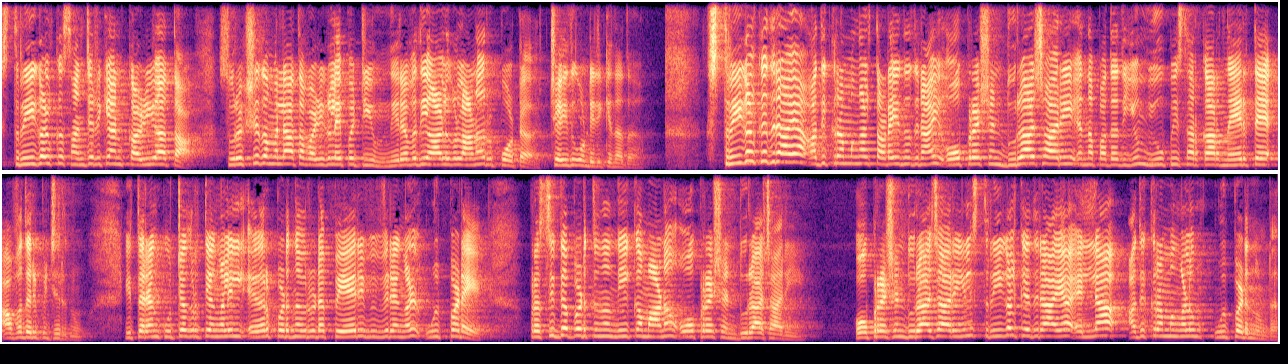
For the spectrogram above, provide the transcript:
സ്ത്രീകൾക്ക് സഞ്ചരിക്കാൻ കഴിയാത്ത സുരക്ഷിതമല്ലാത്ത വഴികളെപ്പറ്റിയും നിരവധി ആളുകളാണ് റിപ്പോർട്ട് ചെയ്തുകൊണ്ടിരിക്കുന്നത്. സ്ത്രീകൾക്കെതിരായ അതിക്രമങ്ങൾ തടയുന്നതിനായി ഓപ്പറേഷൻ ദുരാചാരി എന്ന പദ്ധതിയും യു പി സർക്കാർ നേരത്തെ അവതരിപ്പിച്ചിരുന്നു. ഇത്തരം കുറ്റകൃത്യങ്ങളിൽ ഏർപ്പെടുന്നവരുടെ പേര് വിവരങ്ങൾ ഉൾപ്പെടെ പ്രസിദ്ധപ്പെടുത്തുന്ന നീക്കമാണ് ഓപ്പറേഷൻ ദുരാചാരി. ഓപ്പറേഷൻ ദുരാചാരിയിൽ സ്ത്രീകൾക്കെതിരായ എല്ലാ അതിക്രമങ്ങളും ഉൾപ്പെടുന്നുണ്ട്.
